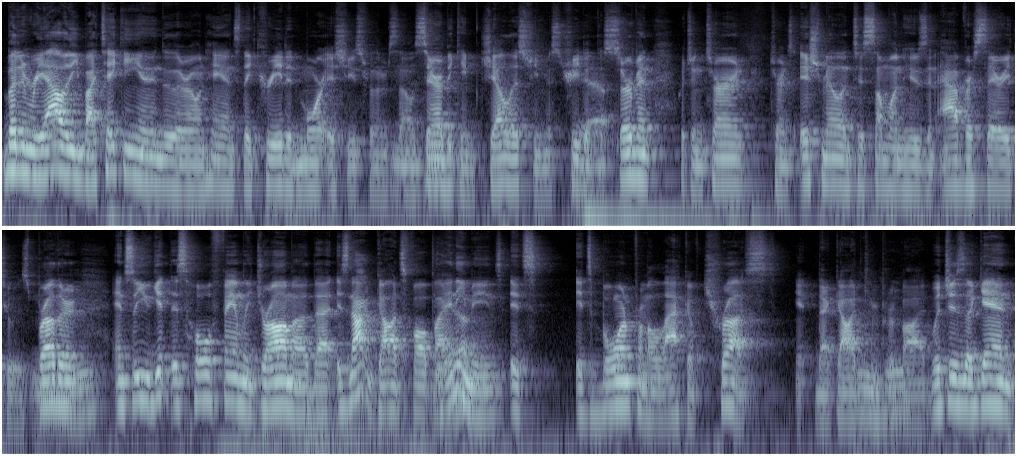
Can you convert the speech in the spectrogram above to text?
But in reality, by taking it into their own hands, they created more issues for themselves. Sarah became jealous. She mistreated Yeah. the servant, which in turn turns Ishmael into someone who's an adversary to his brother. And so you get this whole family drama that is not God's fault by any means. It's it's born from a lack of trust that God Mm-hmm. can provide, which is again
